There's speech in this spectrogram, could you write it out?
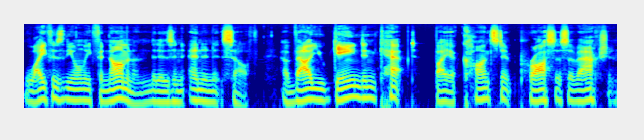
life is the only phenomenon that is an end in itself a value gained and kept by a constant process of action.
